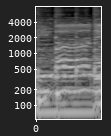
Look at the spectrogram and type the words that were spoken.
प्रतिबन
